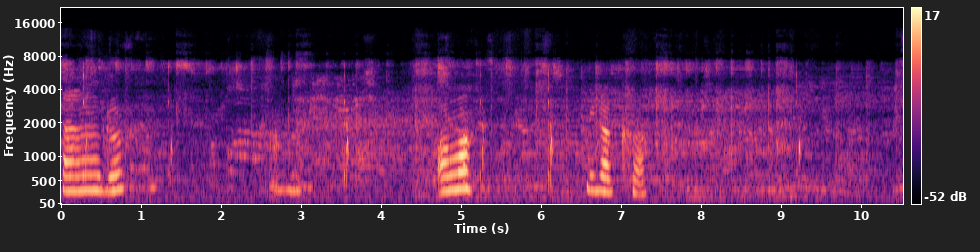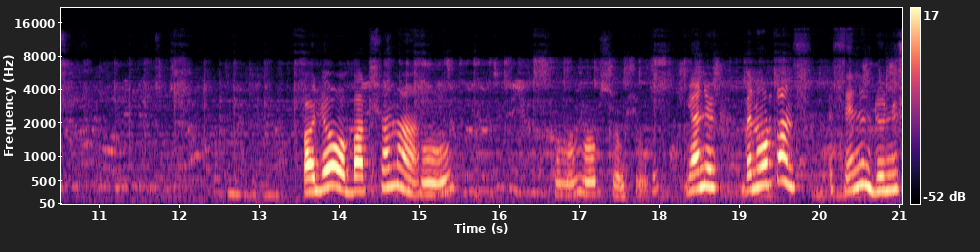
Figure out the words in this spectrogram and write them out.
sen dur. Allah. Bir dakika. Alo baksana. Hı. Tamam ne yapacağım şimdi? Yani ben oradan senin dönüş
